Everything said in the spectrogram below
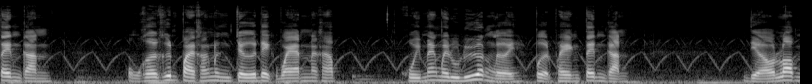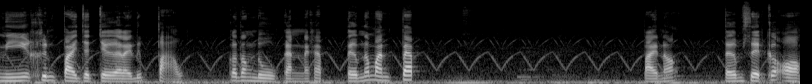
เต้นกัน ผมเคยขึ้นไปครั้งหนึ่งเจอเด็กแว้นนะครับ คุยแม่งไม่รู้เรื่องเลย เปิดเพลงเต้นกัน เดี๋ยวรอบนี้ขึ้นไปจะเจออะไรหรือเปล่า ก็ต้องดูกันนะครับ เติมน้ำมันแป๊บ ไปเนาะเติมเสร็จก็ออก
